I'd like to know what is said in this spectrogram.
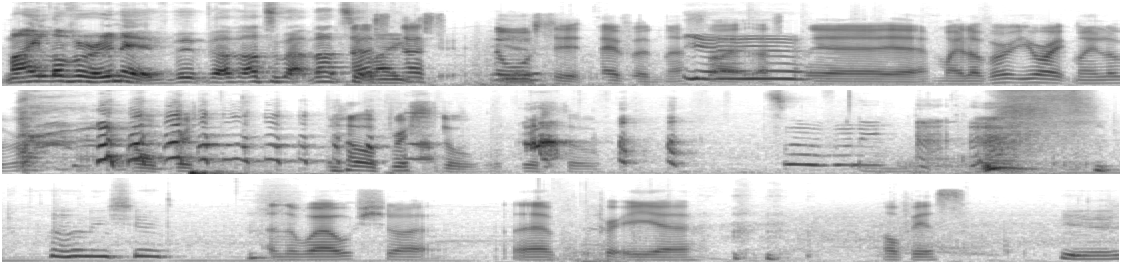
my lover, in it. That's that. That's, it, that's like. that's Dorset, Devon. That's Yeah, like that's, yeah. yeah, yeah. My lover, you're right, my lover? oh, Bristol. Oh, Bristol, Bristol. so funny. Holy shit. And the Welsh, like they're pretty uh, obvious. Yeah.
